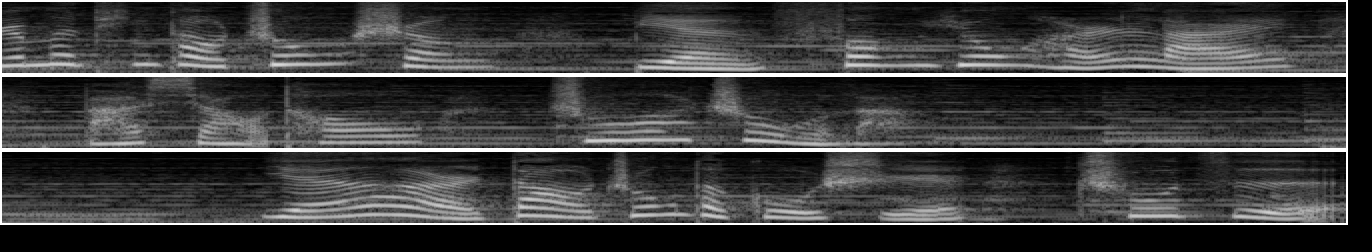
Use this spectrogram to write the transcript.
人们听到钟声便蜂拥而来，把小偷捉住了。掩耳盗钟的故事出自《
